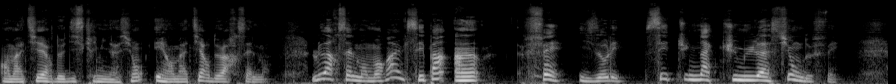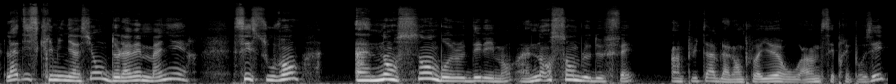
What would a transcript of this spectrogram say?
en matière de discrimination et en matière de harcèlement. Le harcèlement moral, c'est pas un fait isolé, c'est une accumulation de faits. La discrimination, de la même manière, c'est souvent un ensemble d'éléments, un ensemble de faits imputables à l'employeur ou à un de ses préposés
